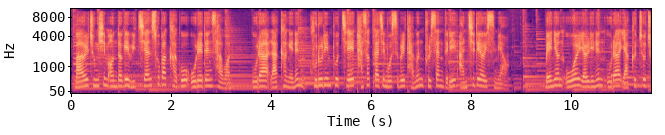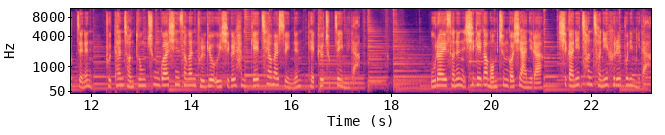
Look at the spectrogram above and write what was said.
마을 중심 언덕에 위치한 소박하고 오래된 사원 우라 라캉에는 구루림포체의 다섯 가지 모습을 담은 불상들이 안치되어 있으며 매년 5월 열리는 우라 야크초 축제는 부탄 전통 춤과 신성한 불교 의식을 함께 체험할 수 있는 대표 축제입니다. 우라에서는 시계가 멈춘 것이 아니라 시간이 천천히 흐를 뿐입니다.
